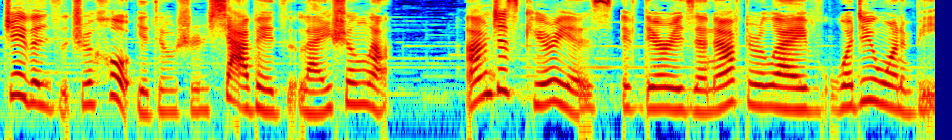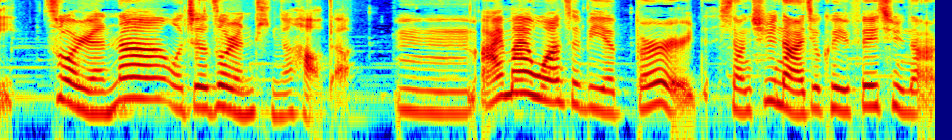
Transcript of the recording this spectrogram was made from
这辈子之后，也就是下辈子来生了。I'm just curious if there is an afterlife, what do you want to be? 做人呢，我觉得做人挺好的。嗯，I might want to be a bird，想去哪就可以飞去哪儿，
